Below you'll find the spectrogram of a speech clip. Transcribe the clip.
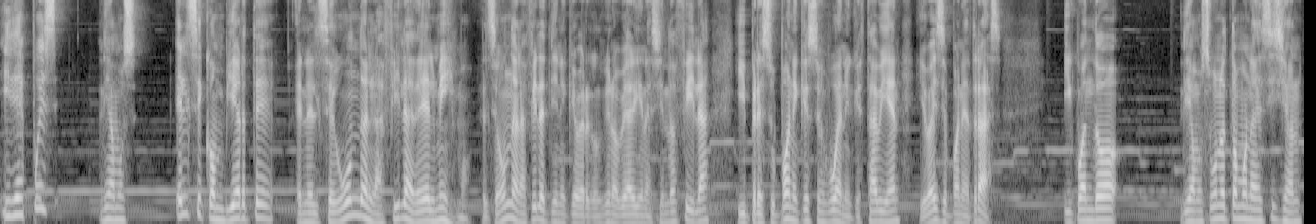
Y después, digamos, él se convierte en el segundo en la fila de él mismo. El segundo en la fila tiene que ver con que uno ve a alguien haciendo fila y presupone que eso es bueno y que está bien y va y se pone atrás. Y cuando, digamos, uno toma una decisión,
